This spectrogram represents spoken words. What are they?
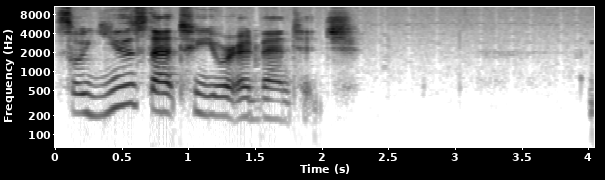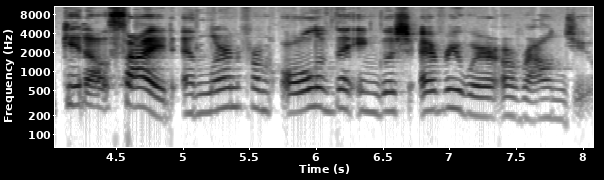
so use that to your advantage. Get outside and learn from all of the English everywhere around you.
